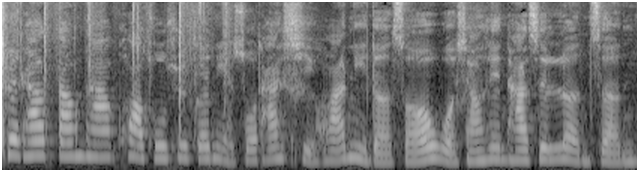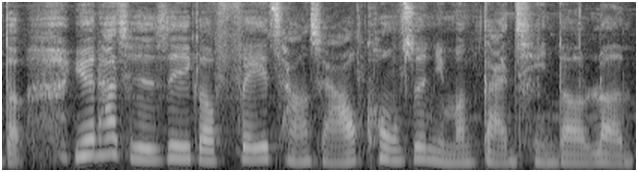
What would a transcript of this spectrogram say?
所以他当他跨出去跟你说他喜欢你的时候，我相信他是认真的，因为他其实是一个非常想要控制你们感情的人，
